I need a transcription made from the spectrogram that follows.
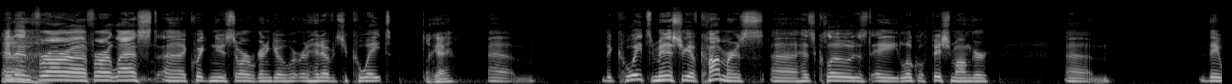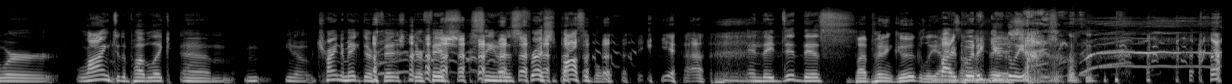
And then Uh, for our uh, for our last uh, quick news story, we're gonna go. We're gonna head over to Kuwait. okay, Um, the Kuwait's Ministry of Commerce uh, has closed a local fishmonger. Um, they were lying to the public. Um, you know, trying to make their fish their fish seem as fresh as possible, yeah, and they did this by putting googly by eyes on the googly fish. eyes on them.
